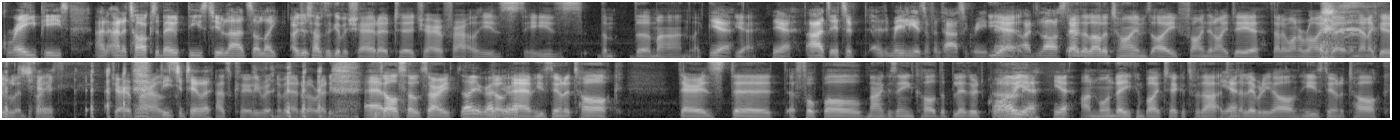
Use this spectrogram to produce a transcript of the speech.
great piece, and, and it talks about these two lads. So like, I just have to give a shout out to Jared Farrell. He's he's the the man. Like Yeah. yeah. yeah, ah, it's, it's a it really is a fantastic read. Yeah, uh, I'd lost. There's I'd a lot of times I find an idea that I want to write about, and then I Google it. It's Sure. like Jared Farrell has clearly written about it already. he's Um, also sorry. No, you're right. no, you're right. um, he's doing a talk. There's the a football magazine called the Blizzard oh yeah, yeah. On Monday you can buy tickets for that. It's Yeah. in the Liberty Hall, and he's doing a talk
